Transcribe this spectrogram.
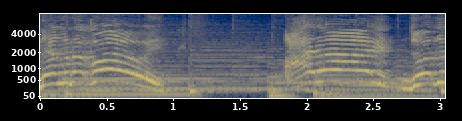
ন্যাংরা কই? আয় জলদি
